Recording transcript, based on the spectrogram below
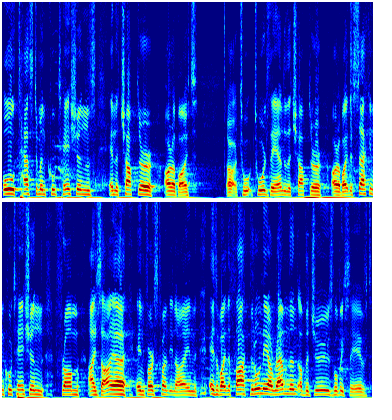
Old Testament quotations in the chapter are about, or to, towards the end of the chapter are about. The second quotation from Isaiah in verse 29 is about the fact that only a remnant of the Jews will be saved.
